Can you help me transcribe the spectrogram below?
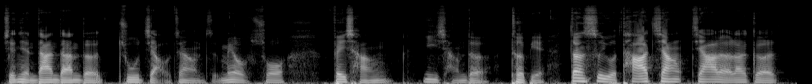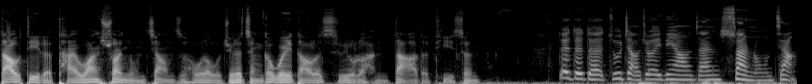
简简单单的猪脚这样子，没有说非常异常的特别。但是有他加加了那个道地的台湾蒜蓉酱之后呢，我觉得整个味道呢是有了很大的提升。对对对，猪脚就一定要沾蒜蓉酱，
